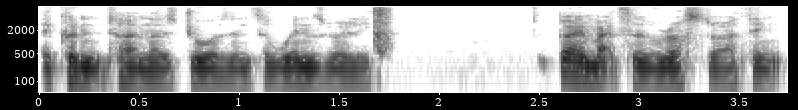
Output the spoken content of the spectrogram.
they couldn't turn those draws into wins really. Going back to the Rosler, I think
